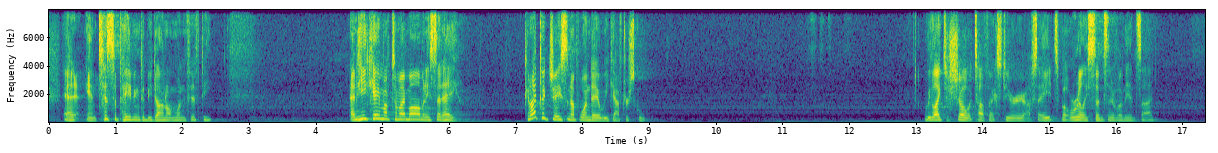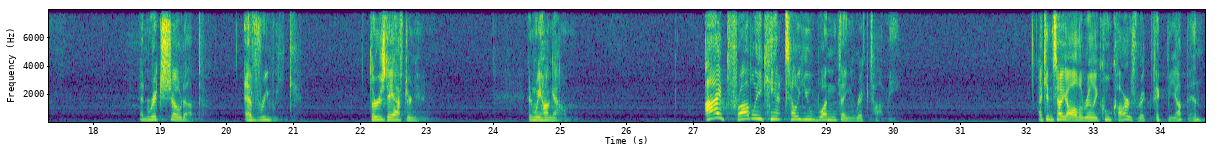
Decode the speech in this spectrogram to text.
anticipating to be done on 150. And he came up to my mom and he said, Hey, can I pick Jason up one day a week after school? We like to show a tough exterior, us eights, but we're really sensitive on the inside. And Rick showed up every week, Thursday afternoon, and we hung out. I probably can't tell you one thing Rick taught me. I can tell you all the really cool cars Rick picked me up in.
